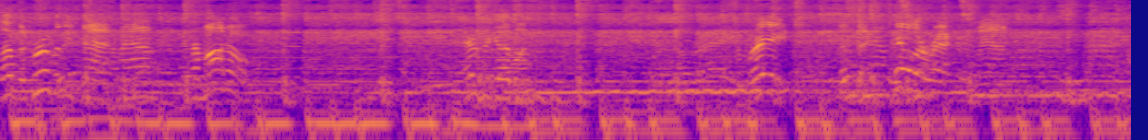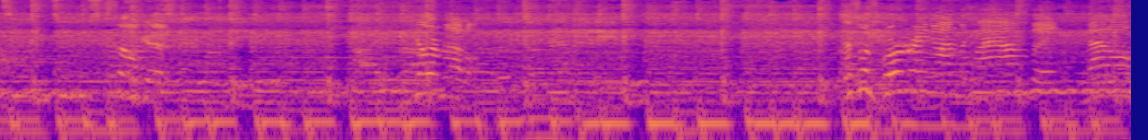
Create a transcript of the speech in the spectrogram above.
Love the groove of these guys, man. Hermano. Here's a good one. Killer record, man. So good. Killer metal. This one's bordering on the glam, but metal,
